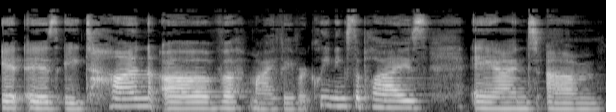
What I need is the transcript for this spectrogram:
it is a ton of my favorite cleaning supplies and um,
